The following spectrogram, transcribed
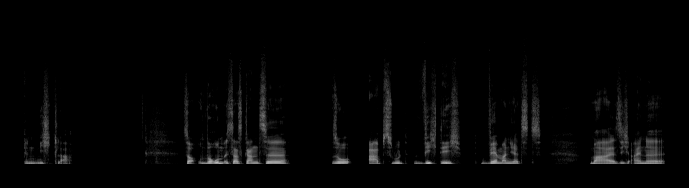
nicht klar. So, warum ist das Ganze so absolut wichtig, wenn man jetzt mal sich eine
